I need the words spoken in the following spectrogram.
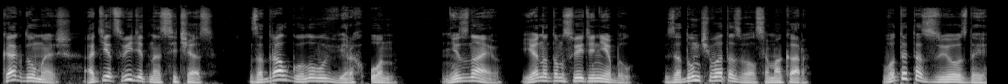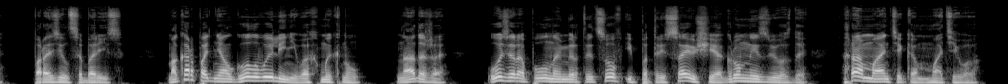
«Как думаешь, отец видит нас сейчас?» Задрал голову вверх он. «Не знаю, я на том свете не был», задумчиво отозвался Макар. «Вот это звезды!» – поразился Борис. Макар поднял голову и лениво хмыкнул. «Надо же, Озеро полное мертвецов и потрясающие огромные звезды. Романтика, мать его.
